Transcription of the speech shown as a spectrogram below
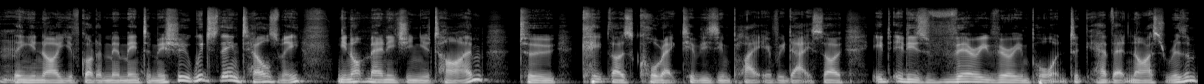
then you know you've got a momentum issue, which then tells me you're not managing your time to keep those core activities in play every day. So it, it is very, very important to have that nice rhythm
